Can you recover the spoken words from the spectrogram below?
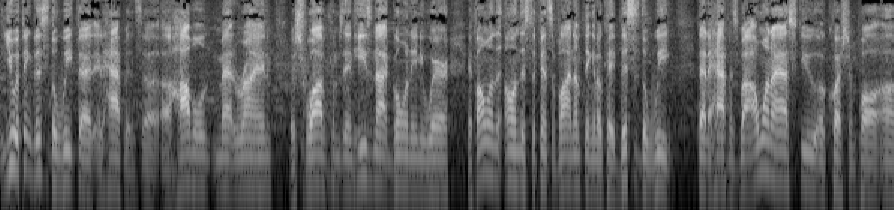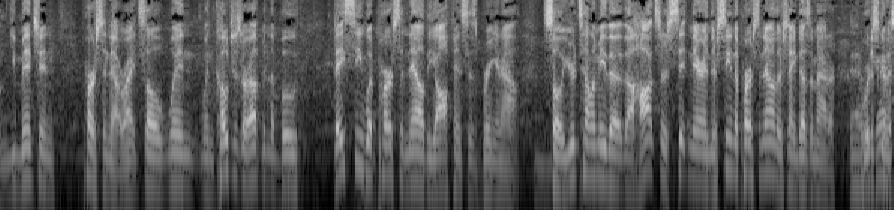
you would think this is the week that it happens. Uh, a hobbled Matt Ryan. If Schaub comes in, he's not going anywhere. If I'm on, the, on this defensive line, I'm thinking, okay, this is the week that it happens. But I want to ask you a question, Paul. Um, you mentioned personnel, right? So when when coaches are up in the booth, they see what personnel the offense is bringing out. So you're telling me the, the Hawks are sitting there and they're seeing the personnel and they're saying doesn't matter. We're just care. gonna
